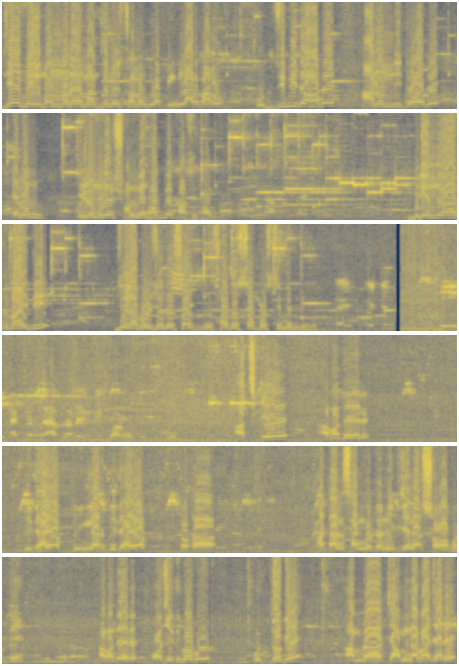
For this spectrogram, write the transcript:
যে মেলবন্ধনের মাধ্যমে সমগ্র পিংলার মানুষ উজ্জীবিত হবে আনন্দিত হবে এবং তৃণমূলের সঙ্গে থাকবে পাশে থাকবে। বীরেন্দ্রনাথ মাইতি জেলা পরিষদের সদ- সদস্য পশ্চিম মেদিনীপুর। Actually আপনাদের কি কর্মসূচি চলছে? আজকে আমাদের বিধায়ক পিংলার বিধায়ক তথা ঘাটাল সাংগঠনিক জেলার সভাপতি আমাদের অজিতবাবুর উদ্যোগে আমরা জামনা বাজারে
